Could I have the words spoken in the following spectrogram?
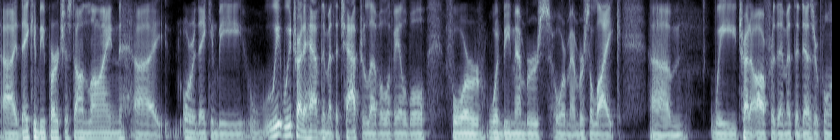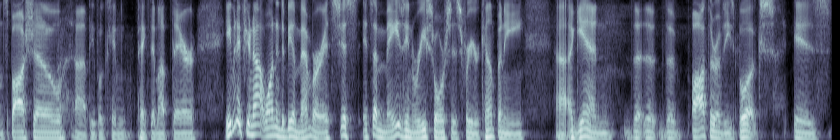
Uh, they can be purchased online, uh, or they can be. We, we try to have them at the chapter level available for would be members or members alike. Um, we try to offer them at the Desert Pool and Spa Show. Uh, people can pick them up there. Even if you're not wanting to be a member, it's just it's amazing resources for your company. Uh, again, the, the the author of these books is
